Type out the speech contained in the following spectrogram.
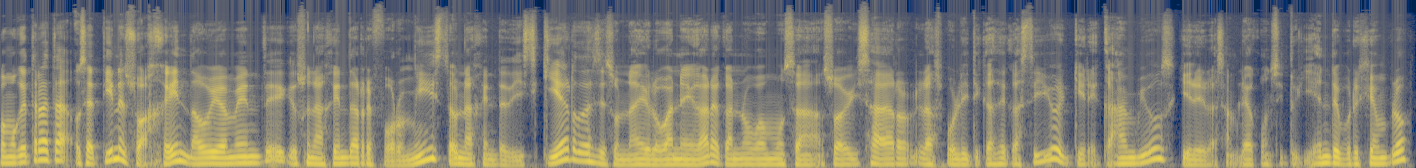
como que trata, o sea, tiene su agenda, obviamente, que es una agenda reformista, una agenda de izquierdas, eso nadie lo va a negar, acá no vamos a suavizar las políticas de Castillo, él quiere cambios, quiere la Asamblea Constituyente, por ejemplo,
